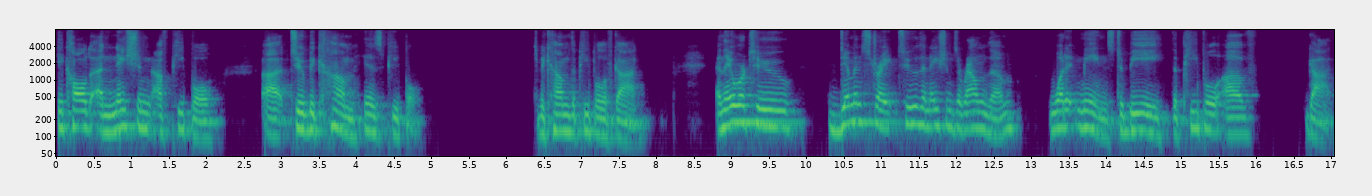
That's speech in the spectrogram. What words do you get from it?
he called a nation of people uh, to become his people, to become the people of God. And they were to demonstrate to the nations around them what it means to be the people of God,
